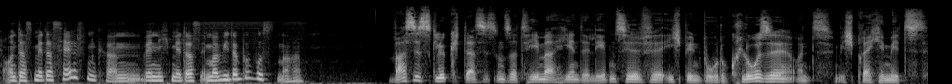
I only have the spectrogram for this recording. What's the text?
Und dass mir das helfen kann, wenn ich mir das immer wieder bewusst mache. Was ist Glück? Das ist unser Thema hier in der Lebenshilfe. Ich bin Bodo Klose und ich spreche mit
